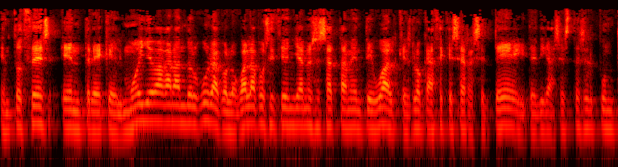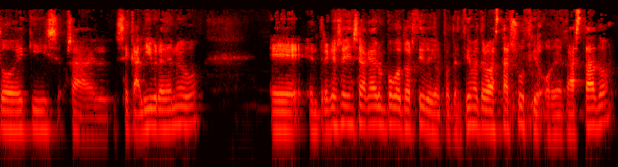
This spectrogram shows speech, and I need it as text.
Entonces, entre que el muelle va ganando holgura, con lo cual la posición ya no es exactamente igual, que es lo que hace que se resete y te digas, este es el punto X, o sea, el- se calibre de nuevo, eh, entre que eso ya se va a quedar un poco torcido y el potenciómetro va a estar sucio o desgastado,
